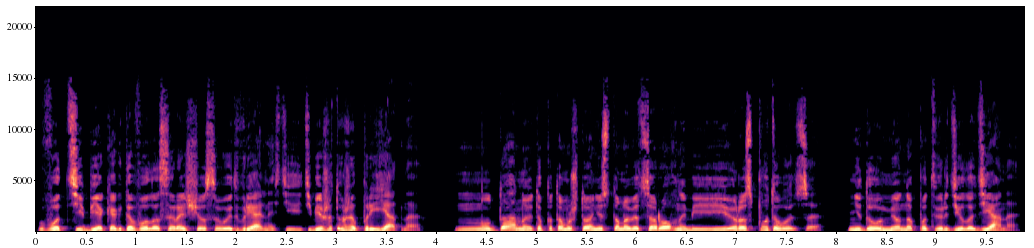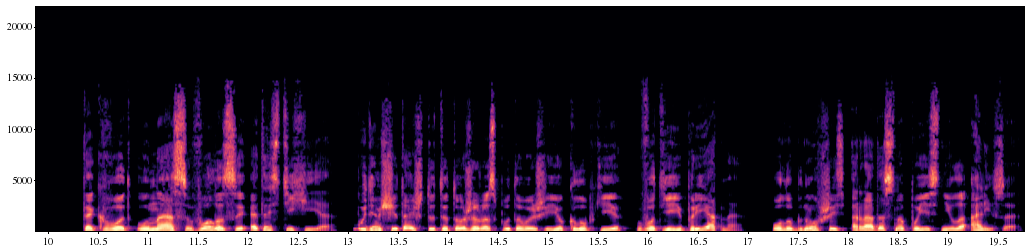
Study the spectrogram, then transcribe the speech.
«Вот тебе, когда волосы расчесывают в реальности, тебе же тоже приятно?» «Ну да, но это потому, что они становятся ровными и распутываются», – недоуменно подтвердила Диана. Так вот, у нас волосы – это стихия. Будем считать, что ты тоже распутываешь ее клубки. Вот ей и приятно. Улыбнувшись, радостно пояснила Алиса.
